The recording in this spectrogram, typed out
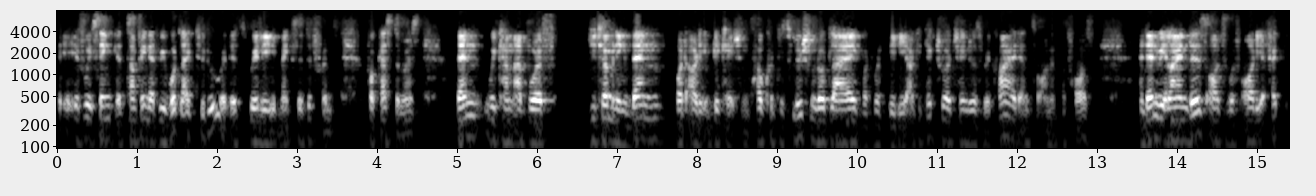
if we think it's something that we would like to do, it, it really makes a difference for customers, then we come up with determining then what are the implications. How could the solution look like? What would be the architectural changes required and so on and so forth. And then we align this also with all the affected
